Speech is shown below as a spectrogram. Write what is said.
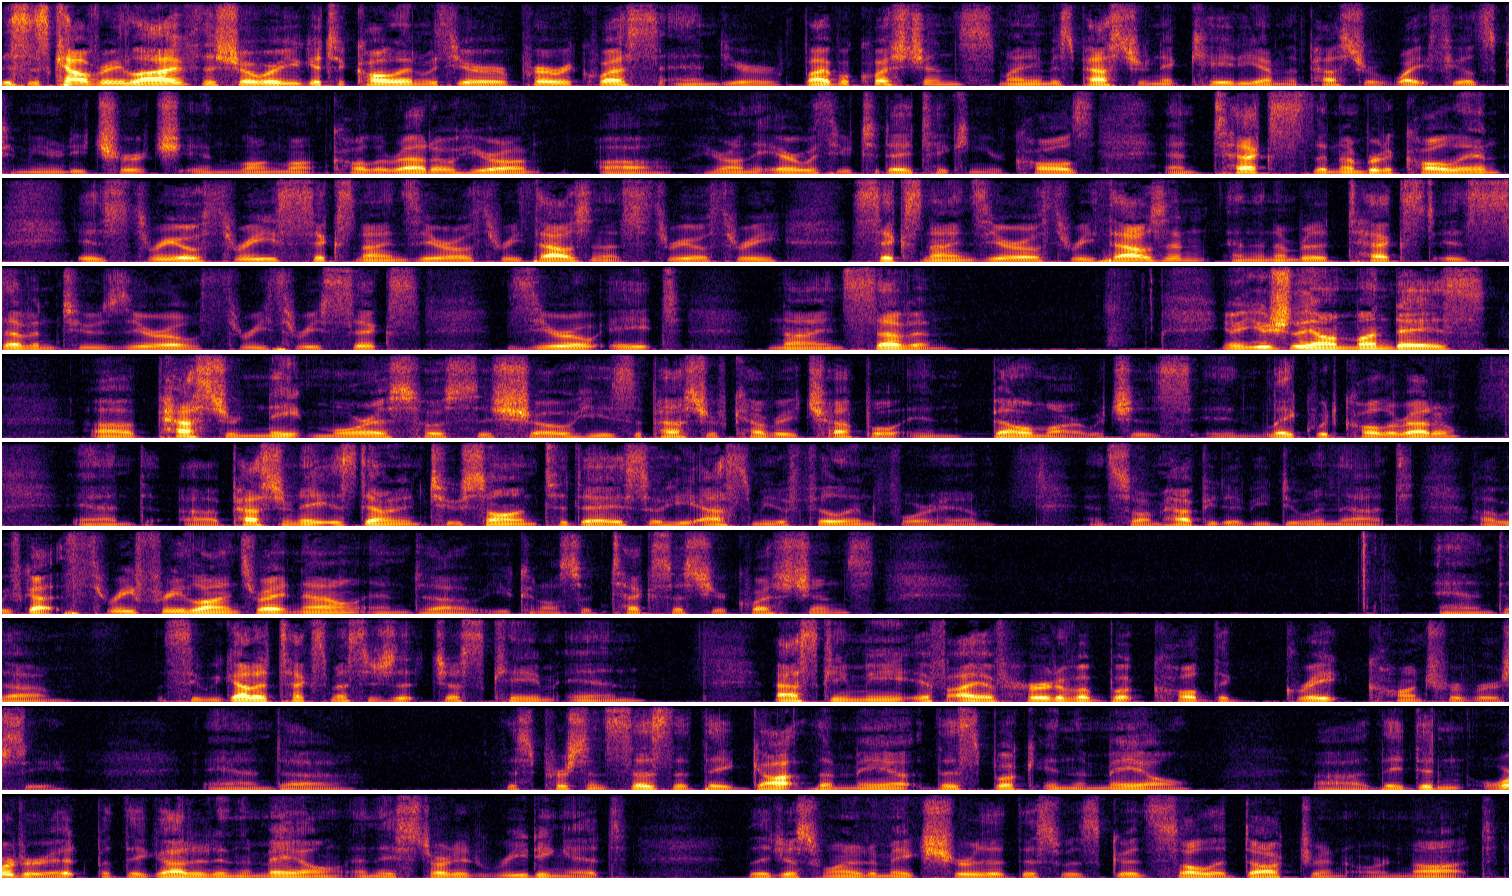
This is Calvary Live, the show where you get to call in with your prayer requests and your Bible questions. My name is Pastor Nick Cady. I'm the pastor of Whitefields Community Church in Longmont, Colorado. Here on uh, here on the air with you today, taking your calls and texts. The number to call in is 303 690 3000. That's 303 690 3000. And the number to text is 720 336 0897. You know, usually on Mondays, uh, Pastor Nate Morris hosts this show. He's the pastor of Calvary Chapel in Belmar, which is in Lakewood, Colorado. And uh, Pastor Nate is down in Tucson today, so he asked me to fill in for him. And so I'm happy to be doing that. Uh, we've got three free lines right now, and uh, you can also text us your questions. And um, let's see, we got a text message that just came in asking me if I have heard of a book called The Great Controversy. And uh, this person says that they got the mail, this book in the mail. Uh, they didn't order it, but they got it in the mail and they started reading it. They just wanted to make sure that this was good, solid doctrine or not.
